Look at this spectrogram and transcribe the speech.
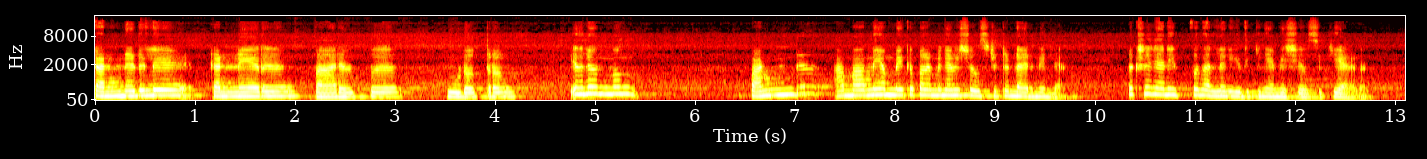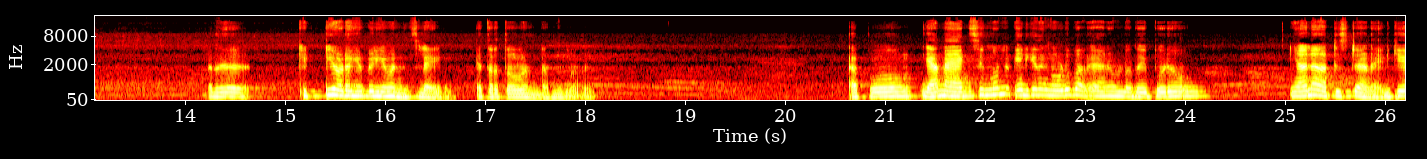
കന്നഡിൽ കണ്ണേറ് പാരവെപ്പ് കൂടോത്രം ഇതിലൊന്നും പണ്ട് അമ്മാമ്മയും അമ്മയൊക്കെ പറയുമ്പോൾ ഞാൻ വിശ്വസിച്ചിട്ടുണ്ടായിരുന്നില്ല. പക്ഷെ ഞാൻ ഇപ്പൊ നല്ല രീതിക്ക് ഞാൻ വിശ്വസിക്കുകയാണ്. അത് കിട്ടി തുടങ്ങിയപ്പോ എനിക്ക് മനസ്സിലായി എത്രത്തോളം ഉണ്ടെന്നുള്ളത്. അപ്പോ ഞാൻ മാക്സിമം എനിക്ക് നിങ്ങളോട് പറയാനുള്ളത് ഇപ്പൊ ഒരു ഞാൻ ആർട്ടിസ്റ്റാണ് എനിക്ക്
